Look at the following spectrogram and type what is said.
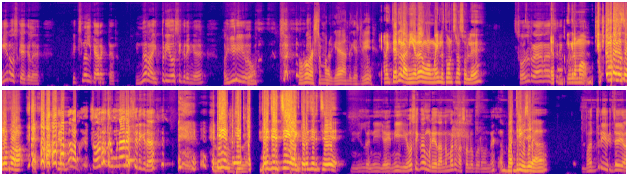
ஹீரோஸ் கேட்கல ஃபிக்ஷனல் கேரக்டர் என்னடா இப்படி யோசிக்கிறீங்க? ஐயோ ரொம்ப கஷ்டமா இருக்கே அந்த கேள்வி. எனக்கு தெரியலடா நீ ஏதாவது உங்க மைண்ட்ல தோணுச்சுன்னா சொல்லு. சொல்றேன் சொல்ல போறோம். என்னடா சொல்றதுக்கு முன்னாடியே சிரிக்கிற? தெரிஞ்சிருச்சு எனக்கு தெரிஞ்சிருச்சு இல்ல நீ நீ யோசிக்கவே முடியாது அந்த மாதிரி நான் சொல்ல போறேன் பத்ரி விஜயா பத்ரி விஜயா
